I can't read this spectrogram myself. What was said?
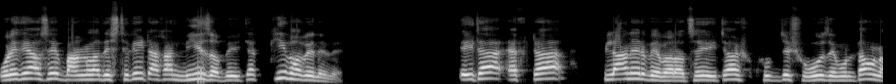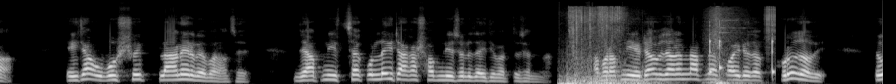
অনেকে আছে বাংলাদেশ থেকেই টাকা নিয়ে যাবে, এটা কীভাবে নেবে? এইটা একটা প্ল্যানের ব্যাপার আছে এটা খুব যে সহজ এমনটাও না। এইটা অবশ্যই প্ল্যানের ব্যাপার আছে, যে আপনি ইচ্ছা করলেই টাকা সব নিয়ে চলে যাইতে পারতেছেন না। আবার আপনি এটাও জানেন না আপনার কয় টাকা খরচ হবে। তো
